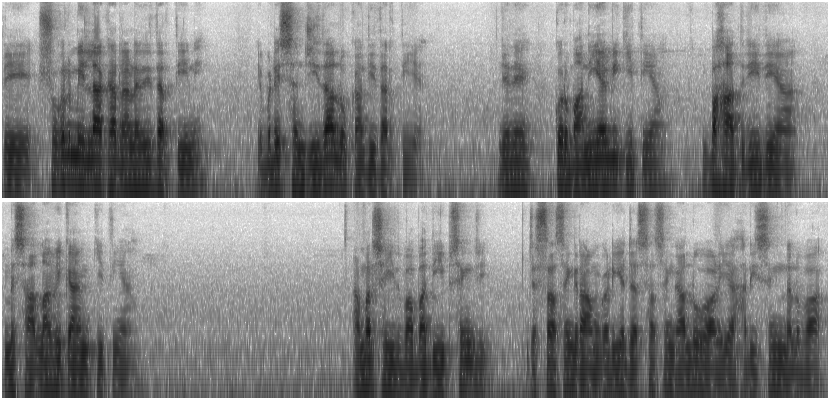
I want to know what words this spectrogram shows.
ਤੇ ਸ਼ੁਗਲ ਮੇਲਾ ਕਰਨ ਵਾਲਿਆਂ ਦੀ ਧਰਤੀ ਨਹੀਂ, ਇਹ ਬੜੇ ਸੰਜੀਦਾ ਲੋਕਾਂ ਦੀ ਧਰਤੀ ਹੈ। ਜਿਹਨੇ ਕੁਰਬਾਨੀਆਂ ਵੀ ਕੀਤੀਆਂ ਬਹਾਦਰੀ ਦੀਆਂ ਮਿਸਾਲਾਂ ਵੀ ਕਾਇਮ ਕੀਤੀਆਂ। ਅਮਰ ਸ਼ਹੀਦ ਬਾਬਾ ਦੀਪ ਸਿੰਘ ਜੀ, ਜੱਸਾ ਸਿੰਘ ਰਾਮਗੜੀਆ, ਜੱਸਾ ਸਿੰਘ ਆਲੂਵਾਲੀਆ ਹਰੀ ਸਿੰਘ ਨਲਵਾ,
